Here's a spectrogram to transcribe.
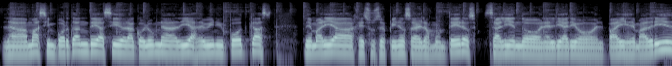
la más importante ha sido la columna Días de Vino y Podcast de María Jesús Espinosa de los Monteros, saliendo en el diario El País de Madrid.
